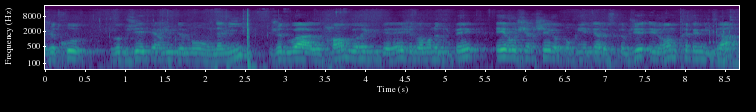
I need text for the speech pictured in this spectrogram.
je trouve l'objet perdu de mon ami, je dois le prendre, le récupérer, je dois m'en occuper et rechercher le propriétaire de cet objet et rendre très belle mitzvah.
